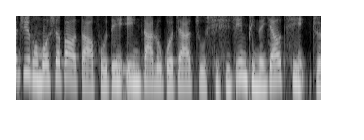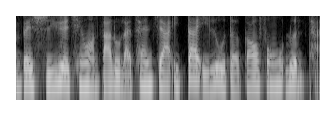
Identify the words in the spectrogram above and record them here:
根据彭博社报道，普丁应大陆国家主席习近平的邀请，准备十月前往大陆来参加“一带一路”的高峰论坛。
